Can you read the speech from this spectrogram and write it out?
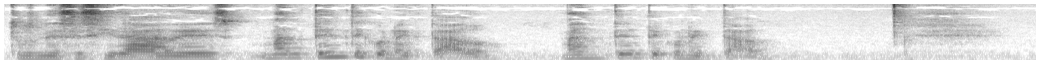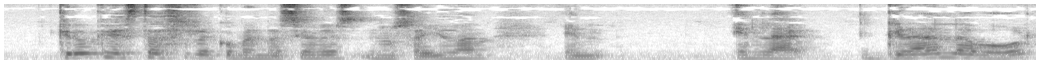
tus necesidades. Mantente conectado, mantente conectado. Creo que estas recomendaciones nos ayudan en, en la gran labor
